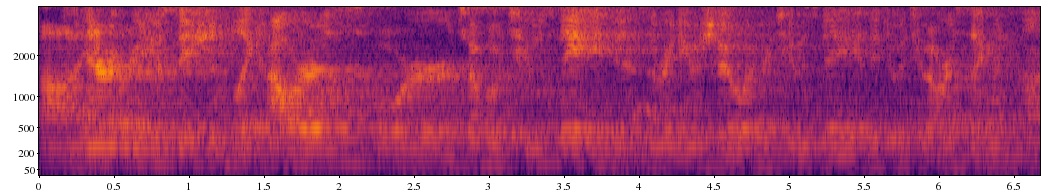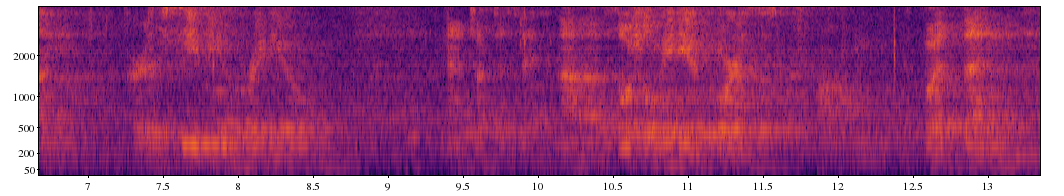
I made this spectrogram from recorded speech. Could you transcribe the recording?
Uh, internet radio stations like ours or Touhou Tuesday is a radio show every Tuesday. They do a two-hour segment on, or CBO radio. It's kind of tough to say. Uh, social media, of course, um, but then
